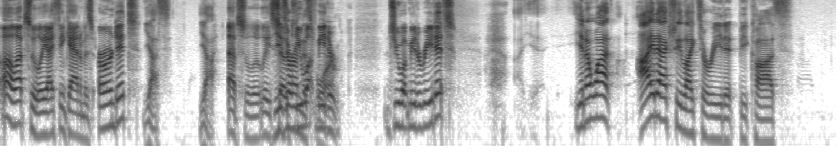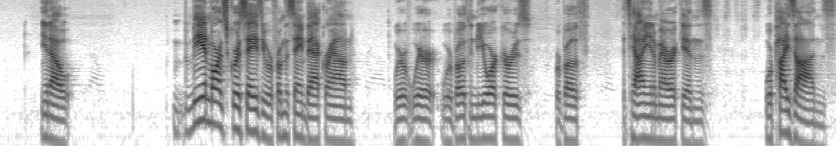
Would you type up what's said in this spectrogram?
Oh, absolutely. I think Adam has earned it. Yes. Yeah. Absolutely. He's so do you want me to do you want me to read it? you know what? I'd actually like to read it because, you know, me and Martin Scorsese were from the same background. We're we're we're both New Yorkers. We're both Italian Americans. We're paisans.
